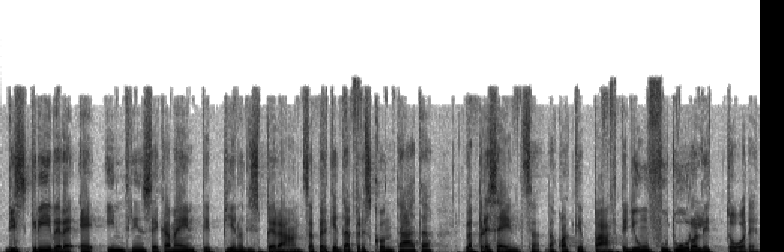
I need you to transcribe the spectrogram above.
di scrivere è intrinsecamente pieno di speranza, perché dà per scontata la presenza da qualche parte di un futuro lettore.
